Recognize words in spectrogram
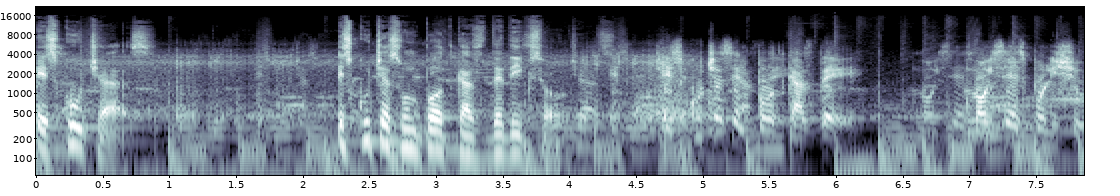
Escuchas. Escuchas un podcast de Dixo. Escuchas el podcast de Moisés Polishuk.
